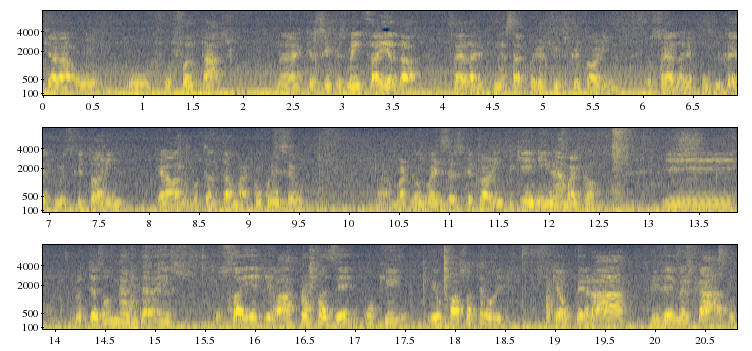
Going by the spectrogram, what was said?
que era o, o, o fantástico, né? Que eu simplesmente saía da, saía da República, nessa época eu já tinha um escritorinho, eu saía da República, ia pro meu escritorinho, que era lá no Butantã, o Marcão conheceu. Né? O Marcão conheceu o escritorinho, pequenininho, né, Marcão? E meu tesão da minha vida era isso. Eu saía de lá para fazer o que eu faço até hoje, que é operar, viver mercado,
